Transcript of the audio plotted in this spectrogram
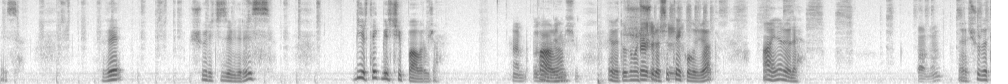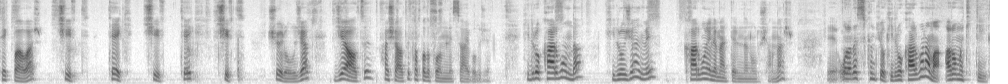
neyse. Ve şöyle çizebiliriz. Bir tek bir çift bağ var hocam. Ha, o Pardon. bilmişim. Evet o zaman Şöyle şurası şey tek olacak. Aynen öyle. Pardon. Evet şurada tek bağ var. Çift, tek, çift, tek, çift. Şöyle olacak. C6, H6 kapalı formüle sahip olacak. Hidrokarbon da hidrojen ve karbon elementlerinden oluşanlar. Ee, orada sıkıntı yok. Hidrokarbon ama aromatik değil.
